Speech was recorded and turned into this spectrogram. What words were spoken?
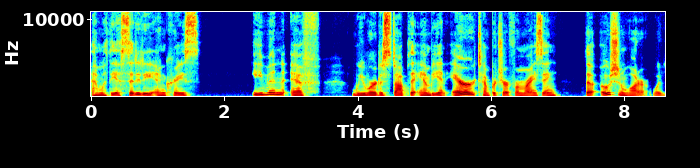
And with the acidity increase, even if we were to stop the ambient air temperature from rising, the ocean water would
